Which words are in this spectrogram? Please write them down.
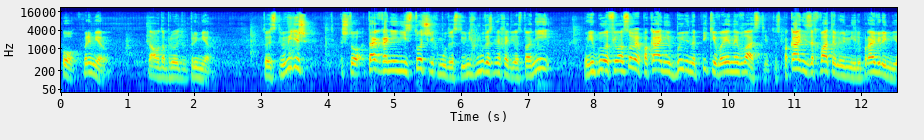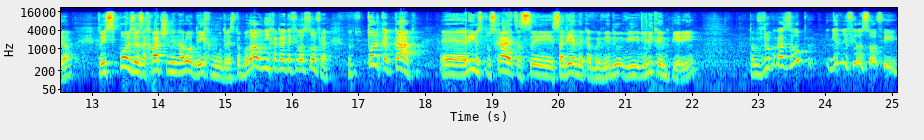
О, к примеру. Да, он там приводит пример. То есть мы видишь, что так как они не источник мудрости, у них мудрость не находилась, то они у них была философия, пока они были на пике военной власти. То есть пока они захватывали мир и правили миром, то есть используя захваченные народы их мудрость, то была у них какая-то философия. Но только как э, Рим спускается с, с арены как бы вели- ве- Великой Империи, то вдруг оказывается, оп, нет ни философии,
